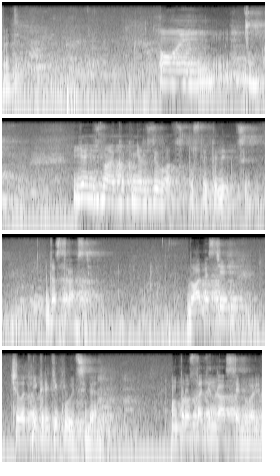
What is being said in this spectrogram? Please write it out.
Знаете? Ой, я не знаю, как мне развиваться после этой лекции. Это страсть. Благости человек не критикует себя. Он просто один раз себе говорит,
